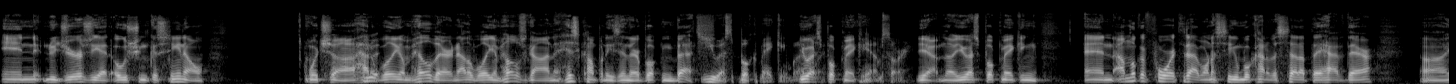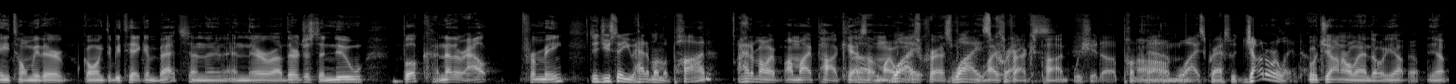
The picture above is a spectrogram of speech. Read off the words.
in New Jersey at Ocean Casino, which uh, had a William Hill there. Now that William Hill's gone, his company's in there booking bets. U.S. bookmaking. By U.S. bookmaking. Yeah, I'm sorry. Yeah, no, U.S. bookmaking, and I'm looking forward to that. I want to see what kind of a setup they have there. Uh, he told me they're going to be taking bets, and and they're uh, they're just a new book, another out for me. Did you say you had him on the pod? I had him on my, on my podcast Uh, on my Wise- Wisecracks Wisecracks. pod. We should uh, pump that Um. Wisecracks with John Orlando. With John Orlando, yep, yep.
